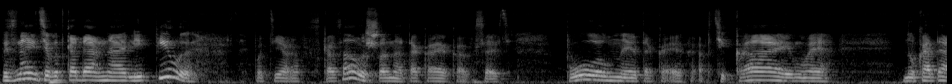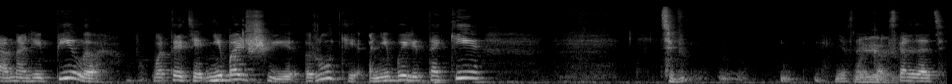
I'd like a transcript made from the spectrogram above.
Вы знаете, вот когда она лепила, вот я сказала, что она такая, как сказать, полная, такая обтекаемая. Но когда она лепила, вот эти небольшие руки, они были такие, не знаю, Уверен. как сказать,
